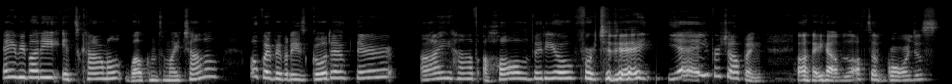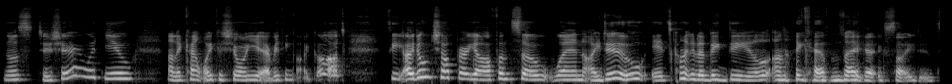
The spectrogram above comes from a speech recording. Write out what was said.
Hey everybody, it's Carmel. Welcome to my channel. Hope everybody's good out there. I have a haul video for today. Yay for shopping. I have lots of gorgeousness to share with you and I can't wait to show you everything I got. See, I don't shop very often, so when I do, it's kind of a big deal and I get mega excited.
